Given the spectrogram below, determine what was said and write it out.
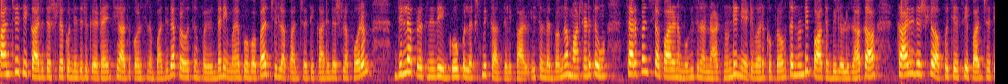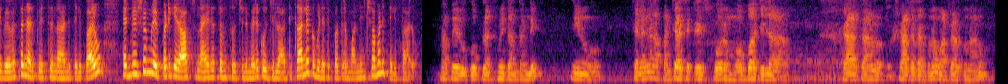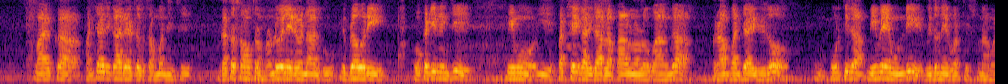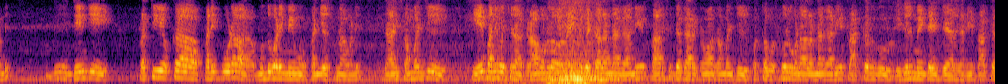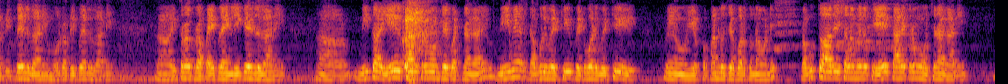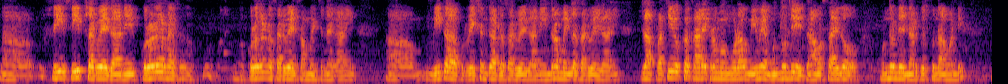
పంచాయతీ కార్యదర్శులకు నిధులు కేటాయించి ఆదుకోవాల్సిన బాధ్యత ప్రభుత్వంపై ఉందని మహబూబాబాద్ జిల్లా పంచాయతీ కార్యదర్శుల ఫోరం జిల్లా ప్రతినిధి గోపు లక్ష్మీకాంత్ తెలిపారు. ఈ సందర్భంగా మాట్లాడుతూ సర్పంచ్ల పాలన ముగిసిన నాటి నుండి నేటి వరకు ప్రభుత్వం నుండి పాత బిల్లులు రాక కార్యదర్శులు అప్పు చేసి పంచాయతీ వ్యవస్థ నడిపిస్తున్నారని తెలిపారు. హెడ్ విషయంలో ఇప్పటికీ రాష్ట్ర నాయకత్వం సూచన మేరకు జిల్లా అధికారులకు వినతి పత్రం అందించామని తెలిపారు. నా పేరు గోపు లక్ష్మీకాంత్ అండి. నేను తెలంగాణ పంచాయత్ సెక్రటరీస్ ఫోరం మహబాద్ జిల్లా శాఖలో శాఖ తరఫున మాట్లాడుతున్నాను. మా యొక్క పంచాయతీ కార్యాలయాలకు సంబంధించి గత సంవత్సరం రెండు వేల ఇరవై నాలుగు ఫిబ్రవరి ఒకటి నుంచి మేము ఈ ప్రత్యేక అధికారుల పాలనలో భాగంగా గ్రామ పంచాయతీలో పూర్తిగా మేమే ఉండి విధులు నిర్వర్తిస్తున్నామండి. దీ- దీనికి ప్రతి ఒక్క పనికి కూడా ముందుబడి మేము పనిచేస్తున్నామండి. దానికి సంబంధించి ఏ పని వచ్చినా గ్రామంలో లైట్లు పెట్టాలన్నా కానీ పారిశుద్ధ్య కార్యక్రమాలకు సంబంధించి కొత్త వస్తువులు కొనాలన్నా కానీ ట్రాక్టర్కు డీజిల్ మెయింటైన్ చేయాలి కానీ ట్రాక్టర్ రిపేర్లు కానీ మోటార్ రిపేర్లు కానీ ఇతరత్ర పైప్ లైన్ లీకేజ్లు కానీ మిగతా ఏ కార్యక్రమం చేపట్టినా కానీ మేమే డబ్బులు పెట్టి పెట్టుబడి పెట్టి మేము ఈ యొక్క పనులు చేపడుతున్నామండి. ప్రభుత్వ ఆదేశాల మేరకు ఏ కార్యక్రమం వచ్చినా కానీ సీ సీప్ సర్వే కానీ కులగణ కులగణ సర్వే సంబంధించిన కానీ మిగతా రేషన్ కార్డుల సర్వే కానీ ఇంద్రమైండ్ల సర్వే కానీ ఇలా ప్రతి ఒక్క కార్యక్రమం కూడా మేమే ముందుండి గ్రామస్థాయిలో ముందుండి నడిపిస్తున్నామండి.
